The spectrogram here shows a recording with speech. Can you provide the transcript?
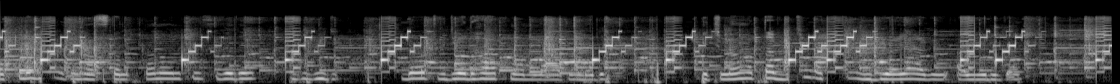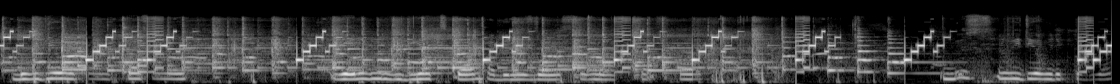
Okula gitmedim hastalıktan. Onun için size de bir video, 4 video daha atmam lazım dedim. İçimden hatta bütün vakti videoya ay- ayıracağım. Bu video yüklendikten sonra yeni bir video atacağım. Haberiniz olsun arkadaşlar. Bir sürü video biriktiriyorum.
